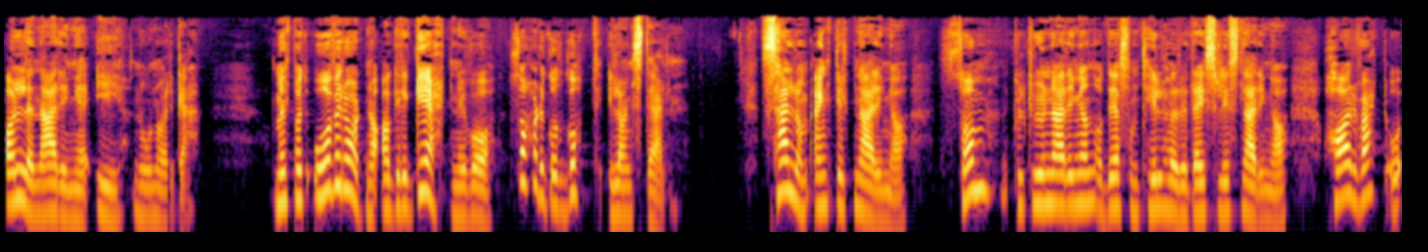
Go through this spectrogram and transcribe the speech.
alle næringer i Nord-Norge. Men på et overordna aggregert nivå så har det gått godt i landsdelen. Selv om enkeltnæringer, som kulturnæringen og det som tilhører reiselivsnæringa, har vært og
